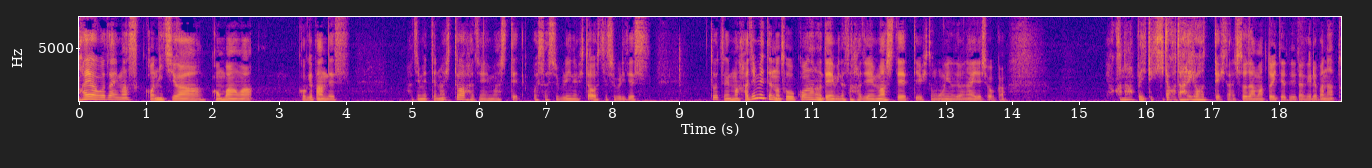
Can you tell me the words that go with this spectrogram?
おはようございます。こんにちは。こんばんは。焦げパンです。初めての人は初めまして。お久しぶりの人はお久しぶりです。ということで、まあ、初めての投稿なので、皆さん初めましてっていう人も多いのではないでしょうか。他のアプリって聞いたことあるよって人はちょっと黙っといていただければなと、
